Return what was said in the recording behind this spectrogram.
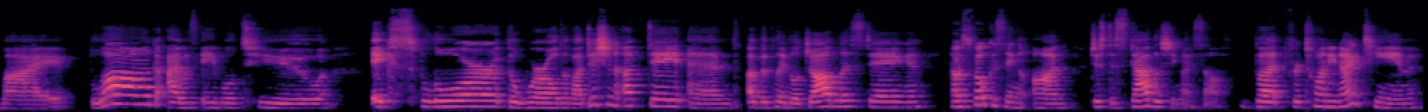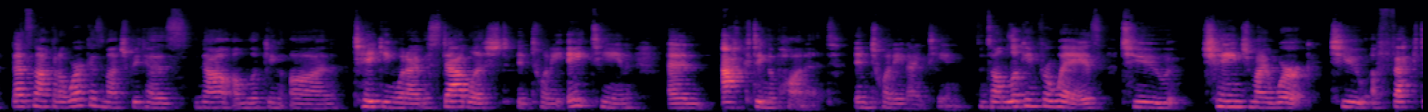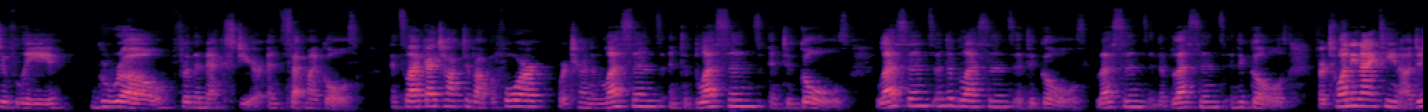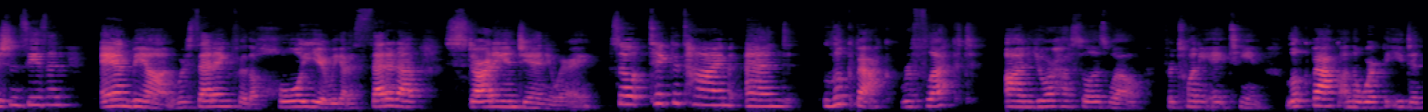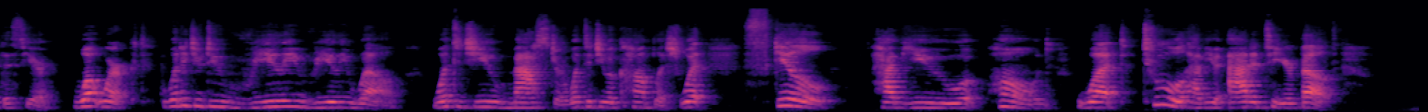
my blog. I was able to explore the world of audition update and of the Playbill job listing. I was focusing on just establishing myself. But for 2019, that's not going to work as much because now I'm looking on taking what I've established in 2018 and acting upon it in 2019. And so I'm looking for ways to change my work to effectively grow for the next year and set my goals. It's like I talked about before, we're turning lessons into blessings into goals. Lessons into blessings into goals. Lessons into blessings into goals. For 2019 audition season and beyond, we're setting for the whole year. We got to set it up starting in January. So take the time and look back, reflect on your hustle as well for 2018. Look back on the work that you did this year. What worked? What did you do really, really well? What did you master? What did you accomplish? What skill have you honed? What tool have you added to your belt?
